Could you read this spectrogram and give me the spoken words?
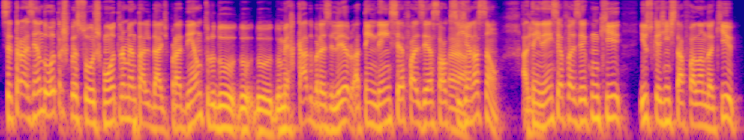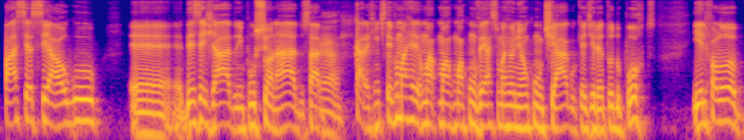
você trazendo outras pessoas com outra mentalidade para dentro do, do, do- do mercado brasileiro, a tendência é fazer essa oxigenação. A tendência é fazer com que isso que a gente está falando aqui passe a ser algo é, desejado, impulsionado, sabe? É. Cara, a gente teve uma, uma, uma, conversa, uma reunião com o Thiago, que é diretor do Porto, e ele falou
